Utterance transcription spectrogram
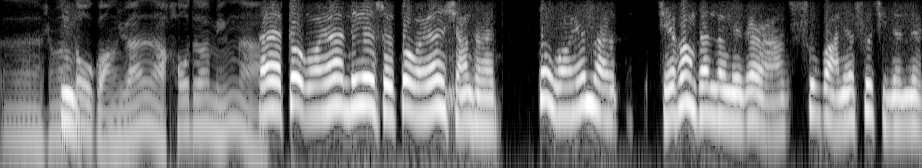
呃，什么窦广元啊，侯德明啊。哎，窦广元，那个是窦广元想起来，窦广元呢，解放战争那阵儿啊，四八年、四七年的，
